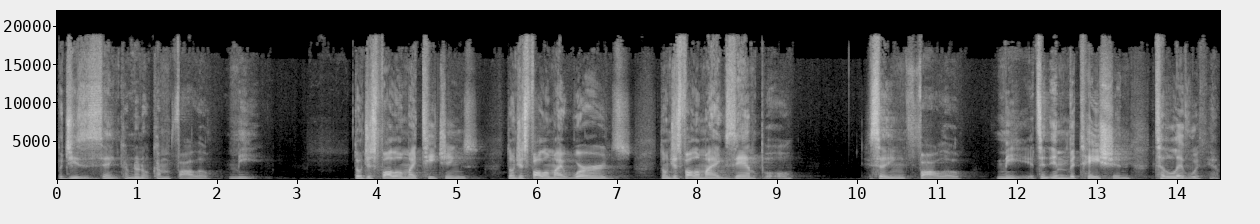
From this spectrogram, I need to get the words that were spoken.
But Jesus is saying, Come, no, no, come follow me. Don't just follow my teachings. Don't just follow my words. Don't just follow my example. He's saying, Follow me. It's an invitation to live with him.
